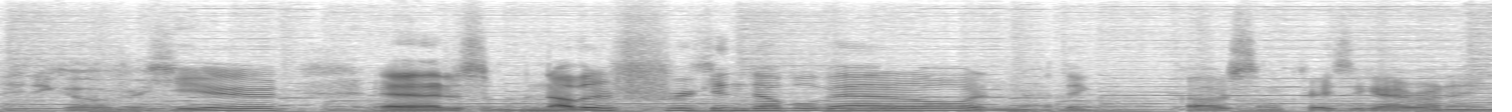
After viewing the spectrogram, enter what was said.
And then you go over here, and there's another freaking double battle, and I think, oh, there's some crazy guy running.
